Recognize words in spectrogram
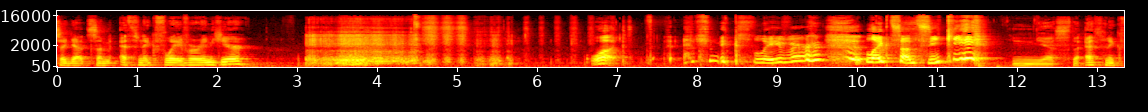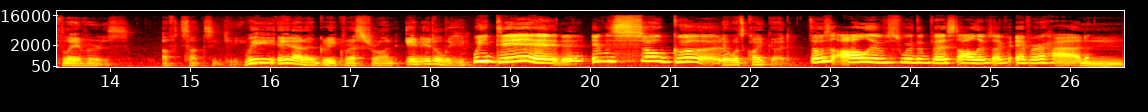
to get some ethnic flavor in here. What? Ethnic flavor? Like tzatziki? Mm, yes, the ethnic flavors of tzatziki. We ate at a Greek restaurant in Italy. We did. It was so good. It was quite good. Those olives were the best olives I've ever had. Mm,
